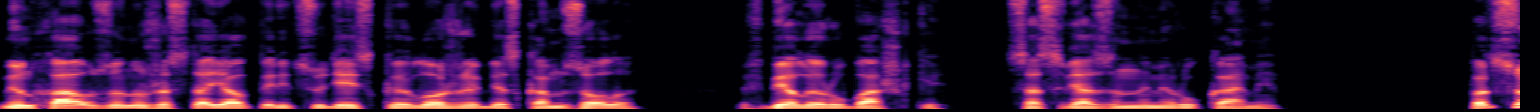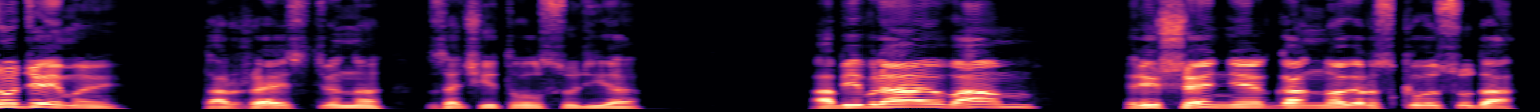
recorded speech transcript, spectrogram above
Мюнхгаузен уже стоял перед судейской ложей без камзола, в белой рубашке, со связанными руками. «Подсудимый!» — торжественно зачитывал судья. Объявляю вам решение Ганноверского суда.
